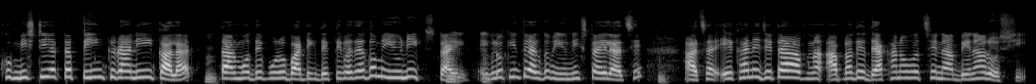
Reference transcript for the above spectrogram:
খুব মিষ্টি একটা পিঙ্ক রানি কালার তার মধ্যে পুরো বাটিক দেখতে পাচ্ছি একদম ইউনিক স্টাইল এগুলো কিন্তু একদম ইউনিক স্টাইল আছে। আচ্ছা এখানে যেটা আপনাদের দেখানো হচ্ছে না বেনারসি।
